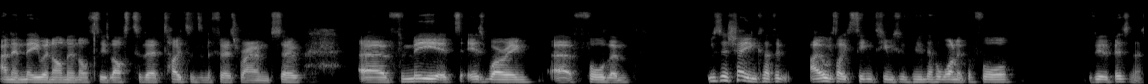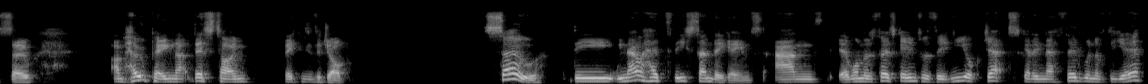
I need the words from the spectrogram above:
and then they went on and obviously lost to the Titans in the first round. So uh, for me, it is worrying uh, for them. It was a shame because I think I always like seeing teams who never won it before do the business. So I'm hoping that this time they can do the job. So the we now head to these Sunday games, and uh, one of the first games was the New York Jets getting their third win of the year.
